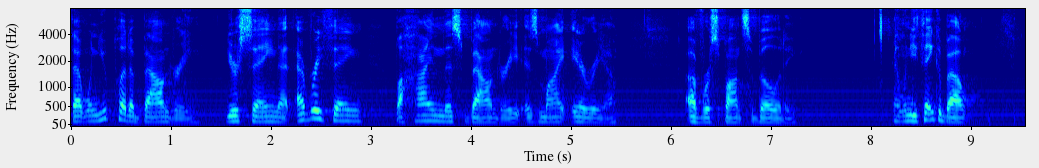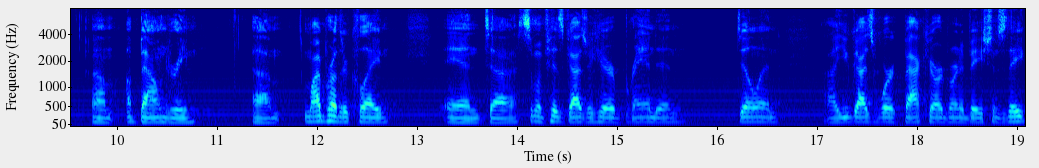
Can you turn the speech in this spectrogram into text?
That when you put a boundary, you're saying that everything behind this boundary is my area of responsibility. And when you think about um, a boundary, um, my brother Clay and uh, some of his guys are here Brandon, Dylan. Uh, you guys work backyard renovations. They,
